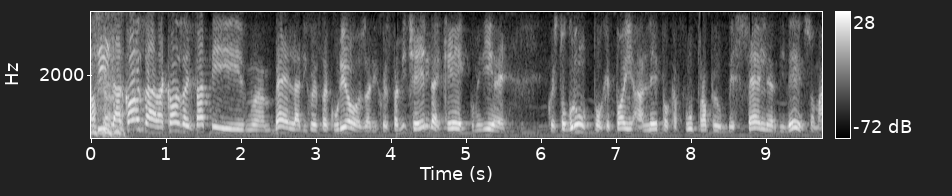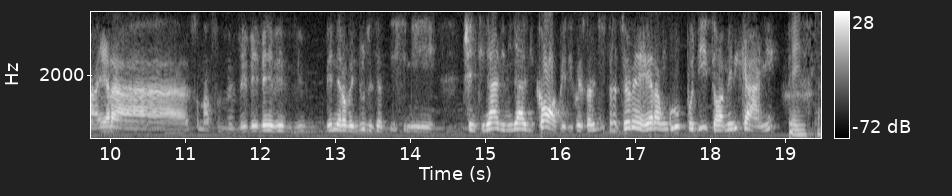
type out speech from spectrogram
Rossi. Sì, la cosa, la cosa infatti mh, bella di questa curiosa, di questa vicenda è che, come dire, questo gruppo che poi all'epoca fu proprio un best seller di Ve- insomma, era, insomma, v- v- v- vennero venduti tantissimi centinaia di migliaia di copie di questa registrazione, era un gruppo di italo-americani, Pensa.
